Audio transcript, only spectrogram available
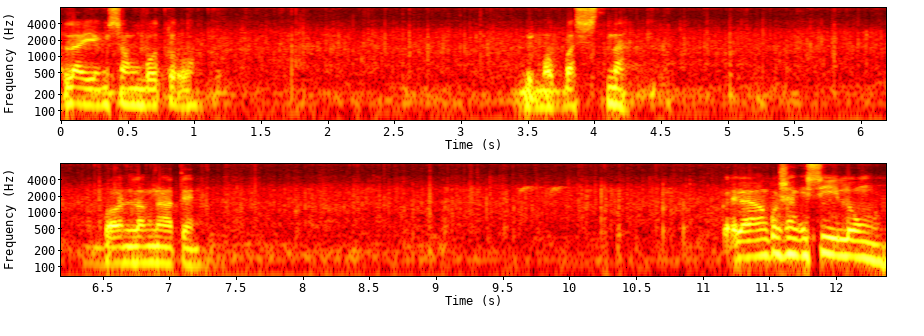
Wala, yung isang buto. oh. Lumabas na. Baon lang natin. Kailangan ko siyang isilong.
